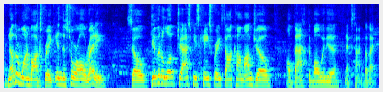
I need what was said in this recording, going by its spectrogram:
Another one box break in the store already. So give it a look, jaspyscasebreaks.com. I'm Joe. I'll basketball with you next time. Bye bye.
